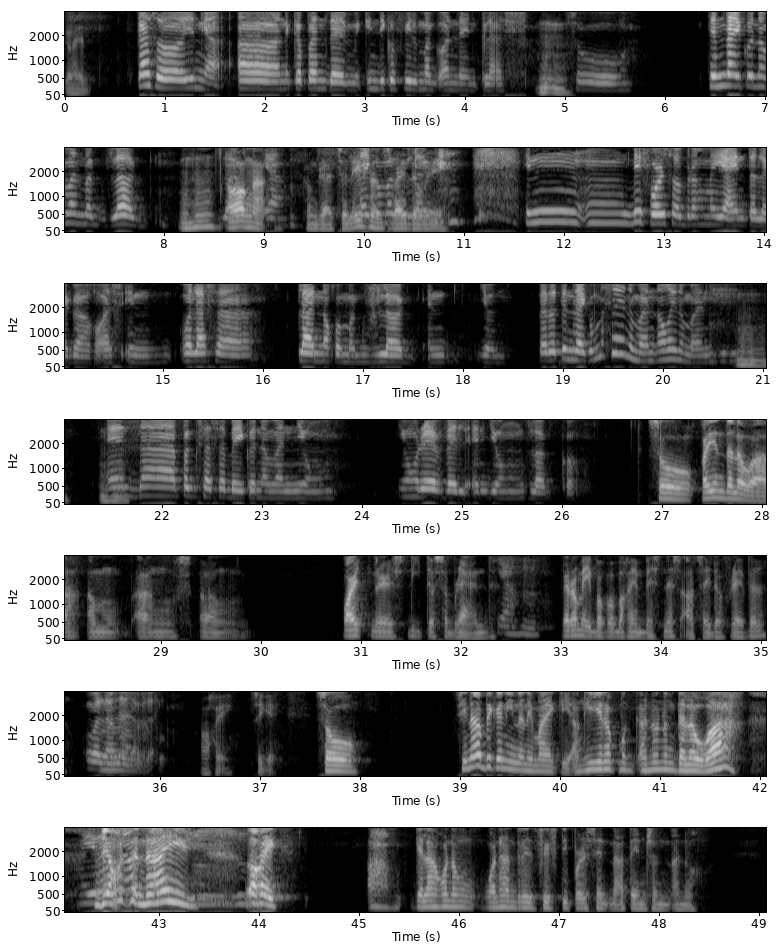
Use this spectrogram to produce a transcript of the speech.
Go ahead. Kaso, yun nga, ah, nagka-pandemic, hindi ko feel mag-online class. So, tinry ko naman mag-vlog. Mhm. Oo nga. yeah. Congratulations by the way. in, mm, before, sobrang mayain talaga ako. As in, wala sa plan ako mag-vlog and yun. Pero tinry ko, masaya naman, okay naman. Mhm. And na pagsasabay ko naman yung yung revel and yung vlog ko. So, kayong dalawa ang ang ang partners dito sa brand. Yeah. Pero may iba pa ba kayong business outside of Revel? Wala, wala, wala. Okay, sige. So, sinabi kanina ni Mikey, ang hirap mag-ano ng dalawa. Hindi ako sanay. Okay. Ah, kailangan ko ng 150% na attention, ano.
